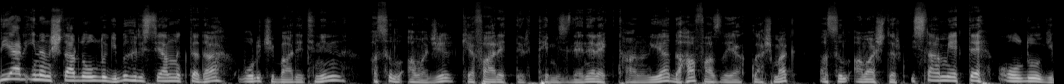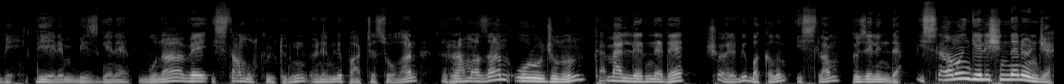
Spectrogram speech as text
Diğer inanışlarda olduğu gibi Hristiyanlıkta da oruç ibadetinin asıl amacı kefarettir. Temizlenerek Tanrı'ya daha fazla yaklaşmak asıl amaçtır. İslamiyet'te olduğu gibi diyelim biz gene buna ve İstanbul kültürünün önemli parçası olan Ramazan orucunun temellerine de şöyle bir bakalım İslam özelinde. İslam'ın gelişinden önce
